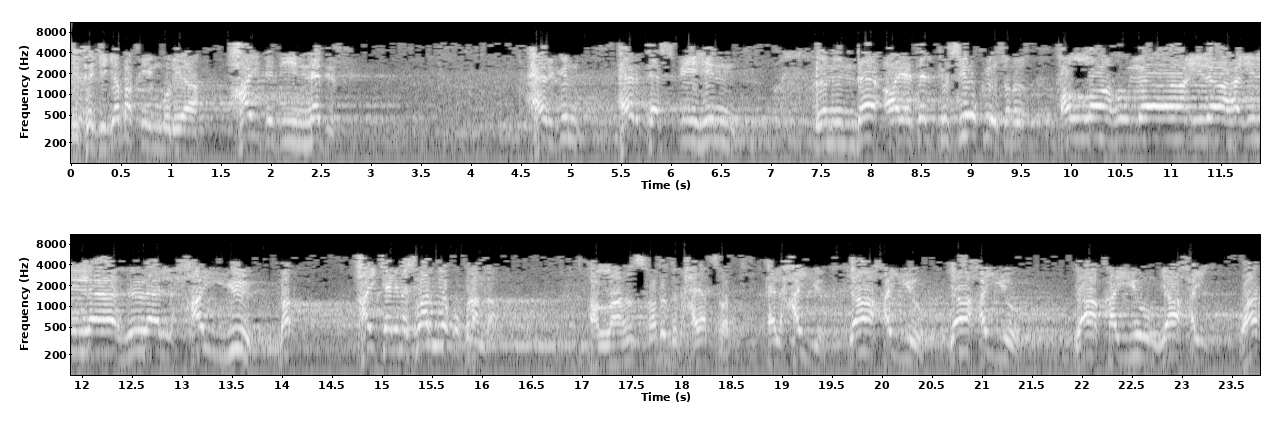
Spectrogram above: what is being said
E peki gel bakayım buraya. Hay dediğin nedir? Her gün her tesbihin önünde ayetel kürsi okuyorsunuz. Allahu la ilahe illa huvel hayyü. Bak hay kelimesi var mı yok mu Kur'an'da? Allah'ın sıfatıdır, hayat sıfatıdır. El hayyu, ya hayyu, ya hayyu, ya kayyum, ya hay. Var.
